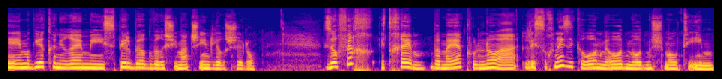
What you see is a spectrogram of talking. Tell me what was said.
מגיע כנראה מספילברג ורשימת שינדלר שלו. זה הופך אתכם, במאי הקולנוע, לסוכני זיכרון מאוד מאוד משמעותיים.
